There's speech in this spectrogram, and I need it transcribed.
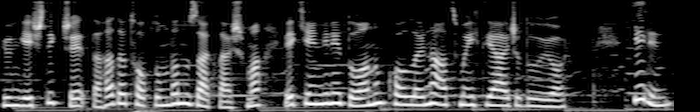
gün geçtikçe daha da toplumdan uzaklaşma ve kendini doğanın kollarına atma ihtiyacı duyuyor. Gelin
